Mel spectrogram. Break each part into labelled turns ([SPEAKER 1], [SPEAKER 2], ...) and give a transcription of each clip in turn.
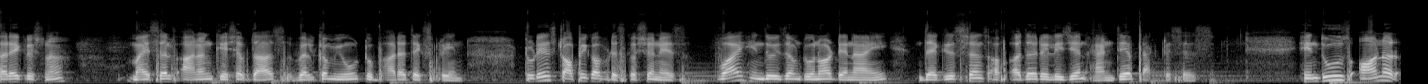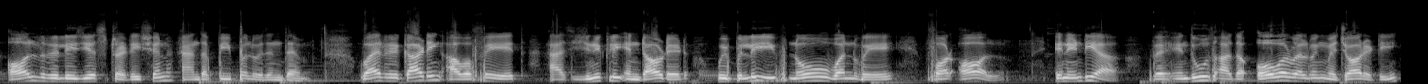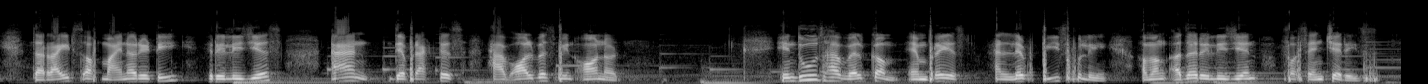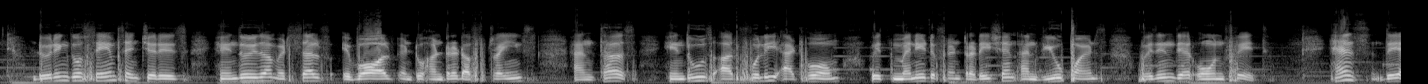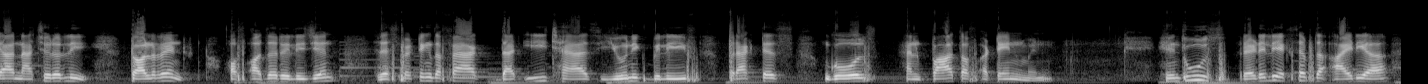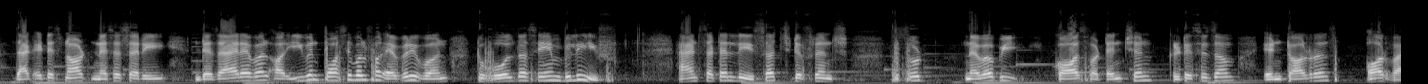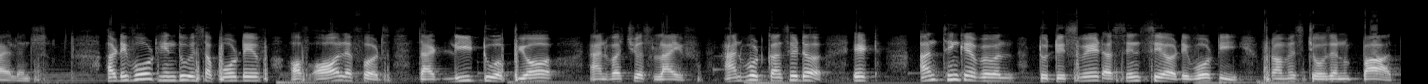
[SPEAKER 1] Hare Krishna. Myself Anand Keshav Das welcome you to Bharat Explain. Today's topic of discussion is why Hinduism do not deny the existence of other religion and their practices. Hindus honor all religious tradition and the people within them. While regarding our faith as uniquely endowed, we believe no one way for all. In India, where Hindus are the overwhelming majority, the rights of minority, religious, and their practice have always been honored. Hindus have welcomed, embraced, and lived peacefully among other religions for centuries. During those same centuries, Hinduism itself evolved into hundreds of strains, and thus Hindus are fully at home with many different traditions and viewpoints within their own faith. Hence, they are naturally tolerant of other religion, respecting the fact that each has unique belief, practice, goals, and path of attainment. Hindus readily accept the idea that it is not necessary, desirable, or even possible for everyone to hold the same belief. And certainly, such difference should never be cause for tension, criticism, intolerance, or violence. A devout Hindu is supportive of all efforts that lead to a pure and virtuous life and would consider it unthinkable to dissuade a sincere devotee from his chosen path.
